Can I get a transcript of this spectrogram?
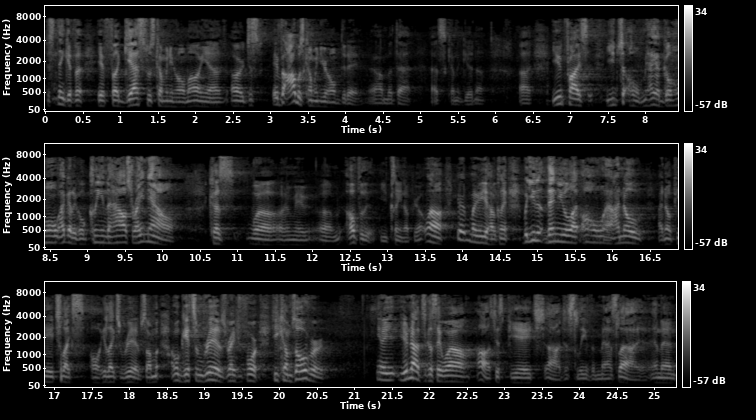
Just think if a, if a guest was coming to your home, oh yeah, or just if I was coming to your home today, how about that? That's kind of good. Uh, you'd probably, you'd say, oh man, I gotta go home, I gotta go clean the house right now. Because, well, I mean, um, hopefully you clean up your, well, maybe you have clean, but you, then you're like, oh, I know, I know PH likes, oh, he likes ribs. So I'm, I'm going to get some ribs right before he comes over. You know, you're not just going to say, well, oh, it's just PH, oh, just leave the mess. And then,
